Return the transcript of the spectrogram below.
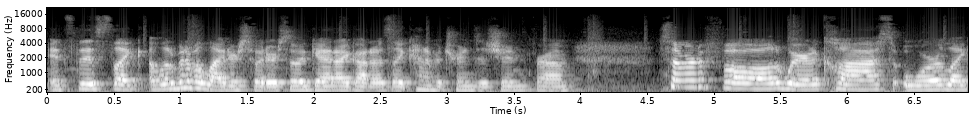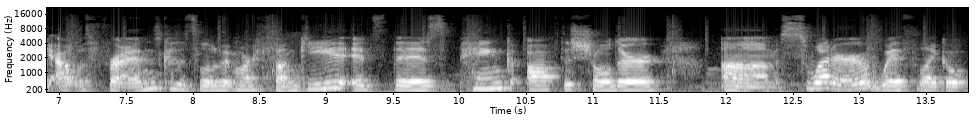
It's this like a little bit of a lighter sweater. So again, I got it as like kind of a transition from summer to fall to wear to class or like out with friends because it's a little bit more funky. It's this pink off the shoulder um, sweater with like a,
